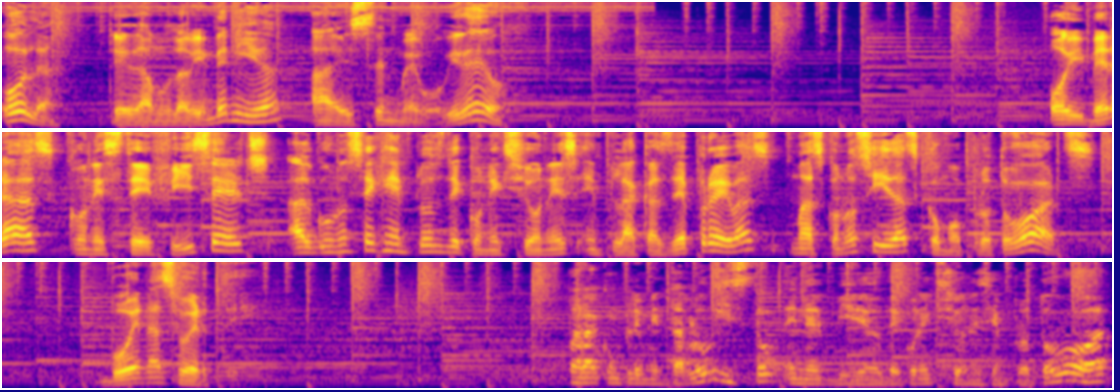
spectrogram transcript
Hola, te damos la bienvenida a este nuevo video. Hoy verás con Steffi Search algunos ejemplos de conexiones en placas de pruebas más conocidas como protoboards. Buena suerte. Para complementar lo visto en el video de conexiones en protoboard,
